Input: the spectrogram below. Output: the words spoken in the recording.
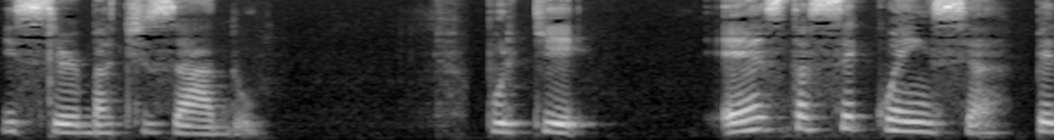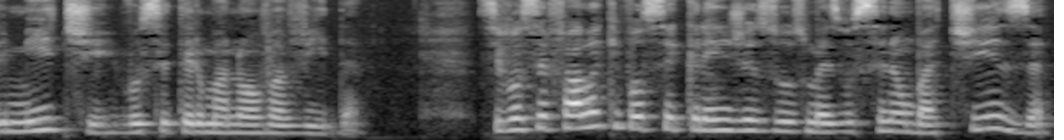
e ser batizado. Porque esta sequência permite você ter uma nova vida. Se você fala que você crê em Jesus, mas você não batiza,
